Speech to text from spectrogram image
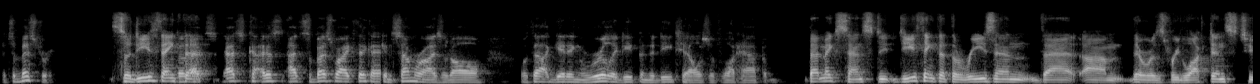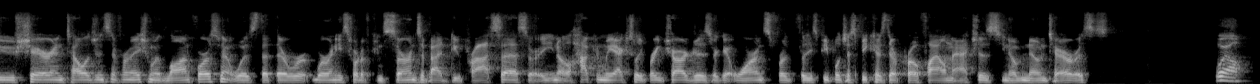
It's a mystery. So, do you think so that that's, that's that's the best way I think I can summarize it all without getting really deep into details of what happened? That makes sense. Do, do you think that the reason that um, there was reluctance to share intelligence information with law enforcement was that there were, were any sort of concerns about due process, or you know, how can we actually bring charges or get warrants for for these people just because their profile matches you know known terrorists? Well,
